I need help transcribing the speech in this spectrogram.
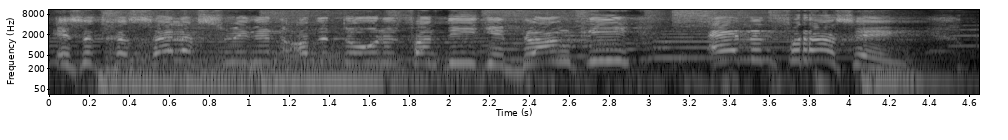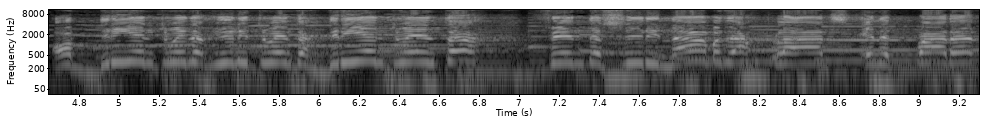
is het gezellig swingen op de tonen van DJ Blanky en een verrassing. Op 23 juli 2023 vindt de Surinamedag plaats in het park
